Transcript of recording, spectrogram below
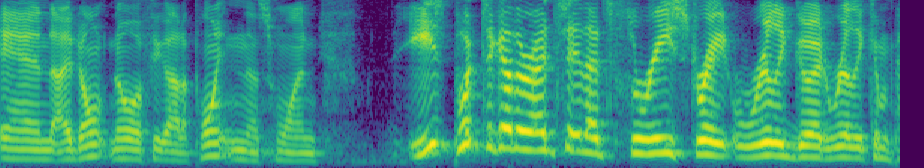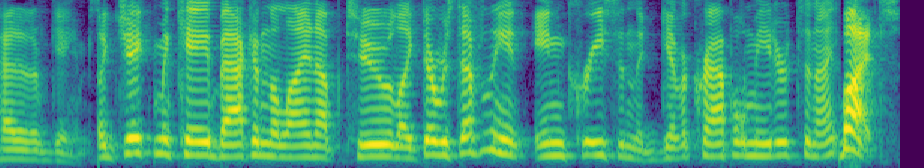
and I don't know if he got a point in this one, he's put together, I'd say that's three straight really good, really competitive games. Like Jake McCabe back in the lineup too. Like there was definitely an increase in the give a crapple meter tonight. But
